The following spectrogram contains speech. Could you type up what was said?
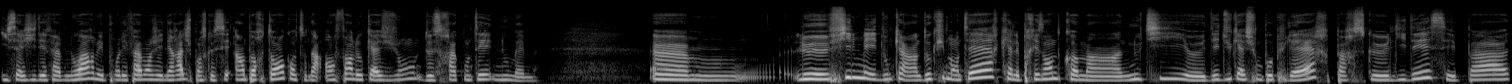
il s'agit des femmes noires, mais pour les femmes en général, je pense que c'est important quand on a enfin l'occasion de se raconter nous-mêmes. Euh, le film est donc un documentaire qu'elle présente comme un outil euh, d'éducation populaire parce que l'idée c'est pas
